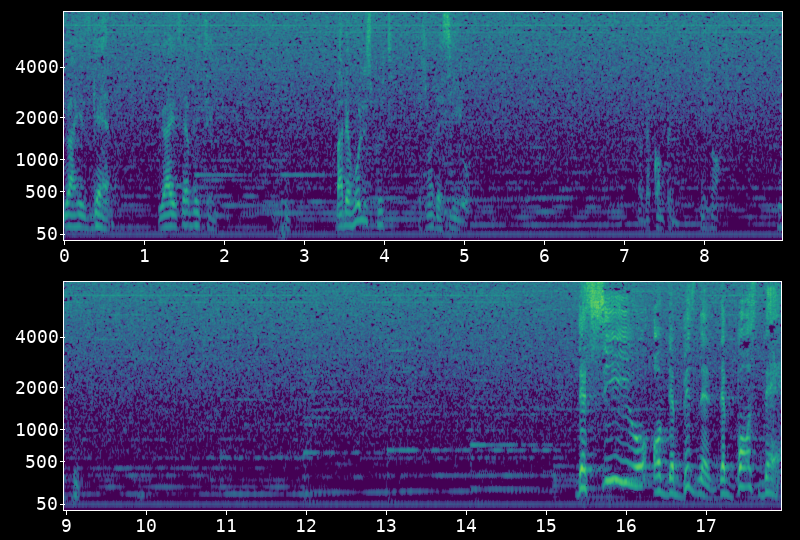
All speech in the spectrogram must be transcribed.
You are his girl. You are his everything. But the Holy Spirit is not the CEO. The CEO of the business, the boss there,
